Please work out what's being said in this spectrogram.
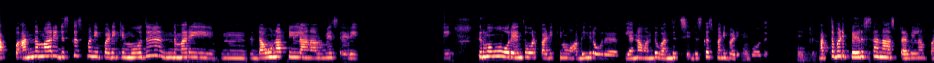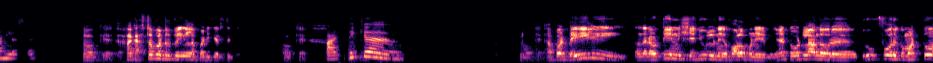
அப்ப அந்த மாதிரி டிஸ்கஸ் பண்ணி படிக்கும் போது இந்த மாதிரி டவுனா ஃபீல் ஆனாலுமே சரி திரும்பவும் ஒரு எந்தோட படிக்கணும் அப்படிங்கிற ஒரு எண்ணம் வந்து வந்துச்சு டிஸ்கஸ் பண்ணி படிக்கும் போது மத்தபடி பெருசா நான் ஸ்ட்ரகிள் எல்லாம் பண்ணல சார் ஓகே கஷ்டப்பட்டிருப்பீங்களா படிக்கிறதுக்கு. ஓகே படிக்க ஓகே அப்போ டெய்லி அந்த ரொட்டீன் ஷெட்யூல் நீங்க ஃபாலோ பண்ணிருப்பீங்க. டோட்டலா அந்த ஒரு குரூப் ஃபோருக்கு மட்டும்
